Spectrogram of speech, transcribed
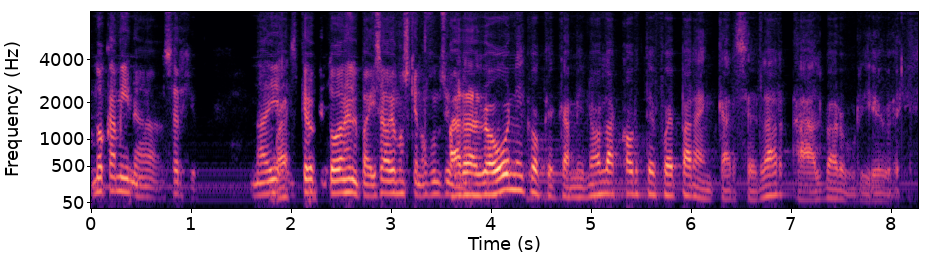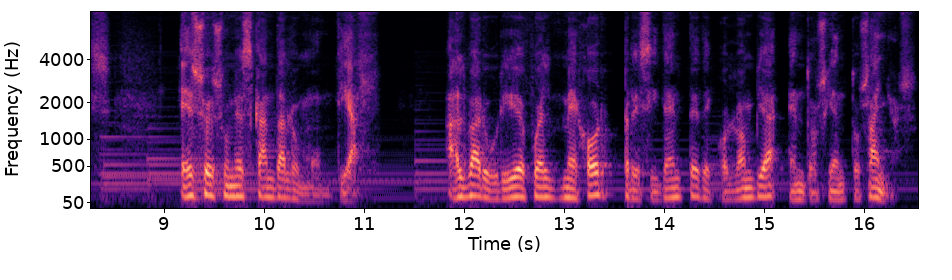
No camina, Sergio. Nadie, creo que todos en el país sabemos que no funciona. Para lo único que caminó la Corte fue para encarcelar a Álvaro Uribe Vélez. Eso es un escándalo mundial. Álvaro Uribe fue el mejor presidente de Colombia en 200 años.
